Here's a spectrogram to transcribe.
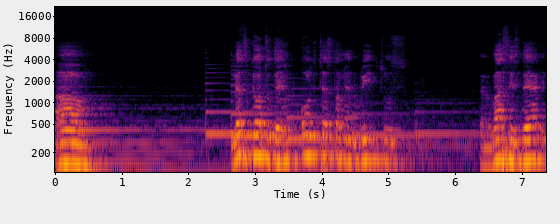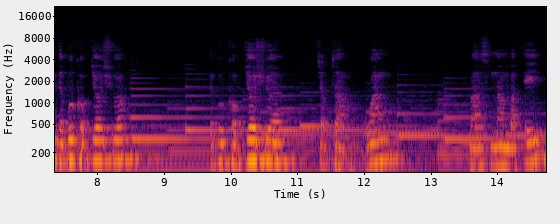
Um, let's go to the Old Testament, read two uh, verses there in the book of Joshua. The book of Joshua, chapter 1, verse number 8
